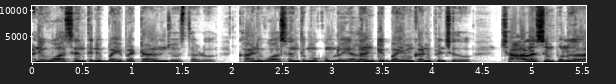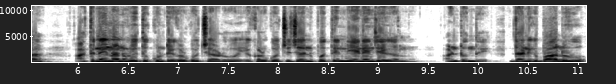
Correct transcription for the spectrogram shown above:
అని వాసంతిని భయపెట్టాలని చూస్తాడు. కానీ వాసంతి ముఖంలో ఎలాంటి భయం కనిపించదు. చాలా సింపుల్గా అతనే నన్ను వెతుక్కుంటే ఇక్కడికి వచ్చాడు. ఇక్కడికి వచ్చి చనిపోతే నేనేం చేయగలను? అంటుంది. దానికి బాలు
